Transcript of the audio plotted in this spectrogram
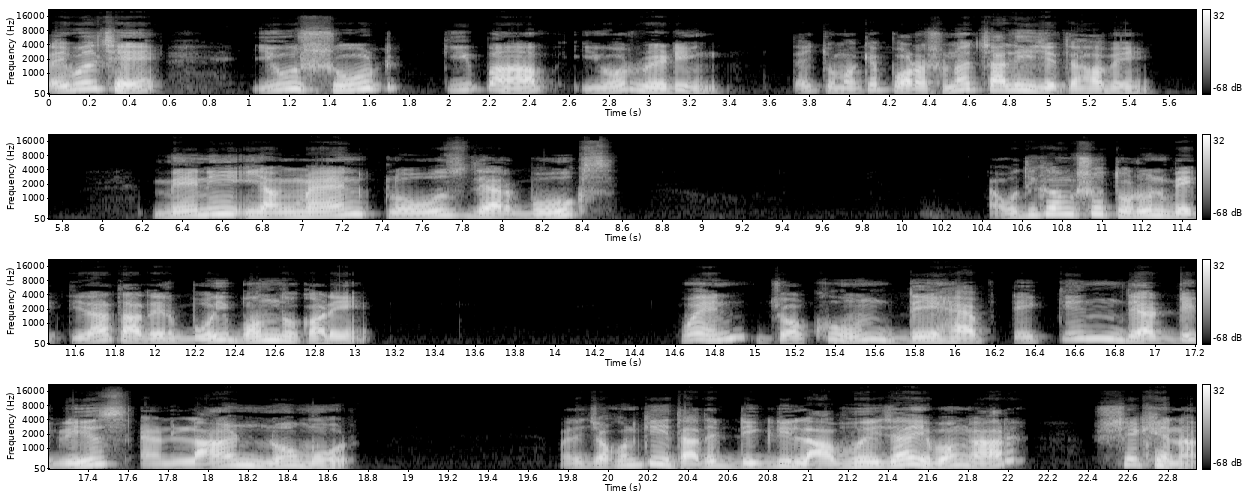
তাই বলছে you should keep up your reading তাই তোমাকে পড়াশোনা চালিয়ে যেতে হবে। Many young man close their books অধিকাংশ তরুণ ব্যক্তিরা তাদের বই বন্ধ করে। ওয়েন যখন they have taken their degrees and learn no more মানে যখন কি তাদের ডিগ্রি লাভ হয়ে যায় এবং আর শেখে না।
